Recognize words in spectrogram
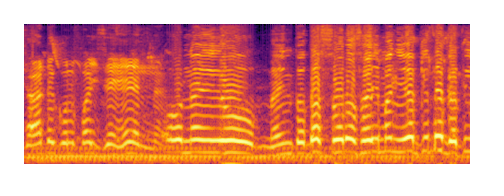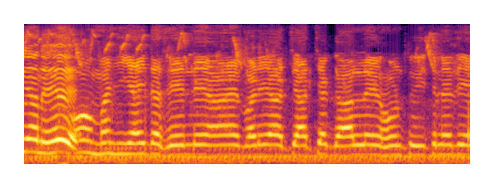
સાડે કોલ પૈસે હે ને ઓ નહીં ઓ નહીં તો દસ સો તો સહી મન એક કિતે ગતિયા ને ઓ મન યાઈ દસ હે ને આ બડે આ ચાચા ਹੁਣ ਤੂੰ ਇਤਨੇ ਦੇ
